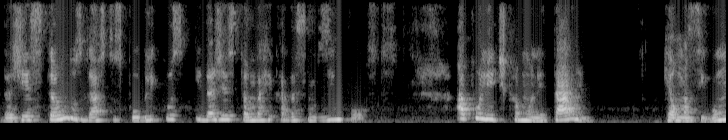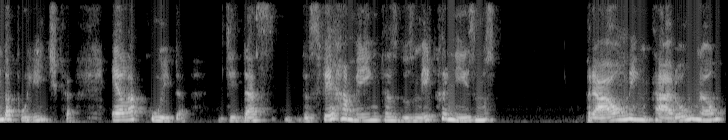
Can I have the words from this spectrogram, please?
da gestão dos gastos públicos e da gestão da arrecadação dos impostos. A política monetária, que é uma segunda política, ela cuida de, das, das ferramentas, dos mecanismos para aumentar ou não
